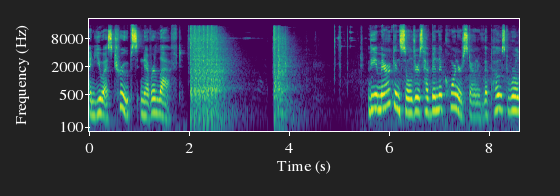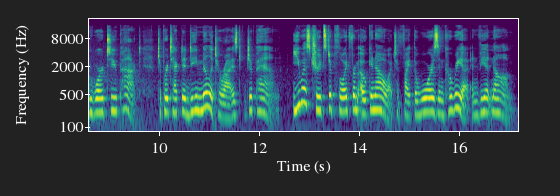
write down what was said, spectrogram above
and U.S. troops never left. The American soldiers have been the cornerstone of the post World War II pact to protect a demilitarized Japan. U.S. troops deployed from Okinawa to fight the wars in Korea and Vietnam.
